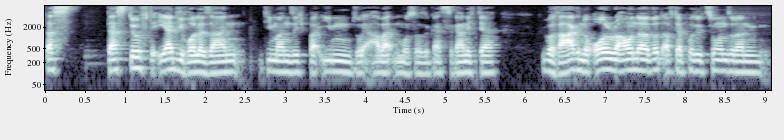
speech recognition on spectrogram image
Das, das dürfte eher die Rolle sein, die man sich bei ihm so erarbeiten muss. Also gar nicht der überragende Allrounder wird auf der Position, sondern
